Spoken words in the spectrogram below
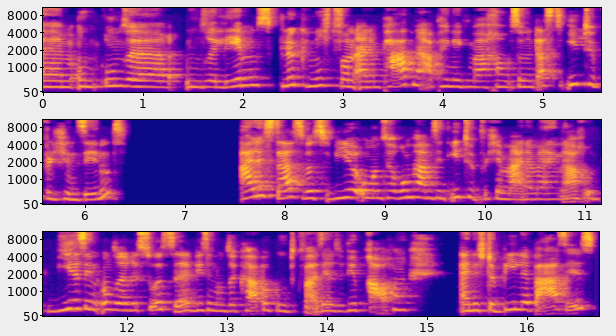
ähm, und unser, unsere Lebensglück nicht von einem Partner abhängig machen, sondern dass die i-Tüpfelchen sind. Alles das, was wir um uns herum haben, sind i-Tüpfelchen meiner Meinung nach. Und wir sind unsere Ressource, wir sind unser Körpergut quasi. Also wir brauchen eine stabile Basis,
